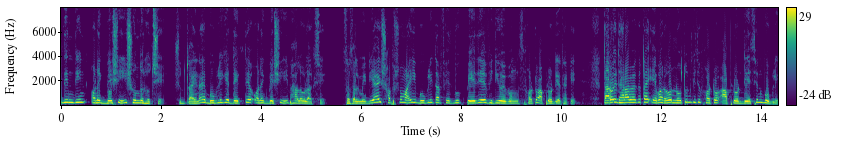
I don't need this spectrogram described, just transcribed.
দিন দিন অনেক বেশি সুন্দর হচ্ছে। শুধু তাই নয়, বুবলিকে দেখতে অনেক বেশি ভালো লাগছে। সোশ্যাল মিডিয়ায় সবসময় বুবলি তার ফেসবুক পেজে ভিডিও এবং ফটো আপলোড দিয়ে থাকে। তার ওই ধারাবাহিকতায় এবারও নতুন কিছু ফটো আপলোড দিয়েছেন বুবলি।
